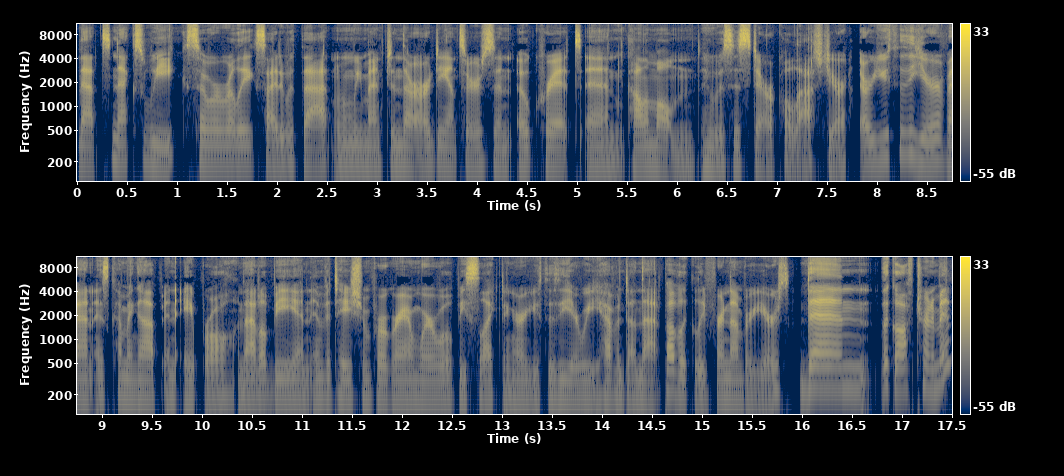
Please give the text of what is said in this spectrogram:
that's next week, so we're really excited with that. When we mentioned there are dancers and Okrit and Colin Moulton, who was hysterical last year. Our Youth of the Year event is coming up in April, and that'll be an invitation program where we'll be selecting our Youth of the Year. We haven't done that publicly for a number of years. Then the golf tournament.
